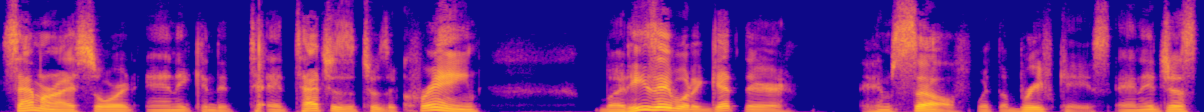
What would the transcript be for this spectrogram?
samurai sword and he can det- attaches it to the crane, but he's able to get there himself with the briefcase, and it just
